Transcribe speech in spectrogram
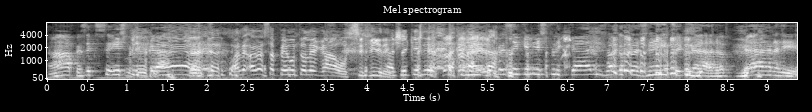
Ah, pensei que você ia explicar. Olha, olha essa pergunta legal, se virem. Achei que ele Eu pensei que ele ia explicar e joga pra gente, cara. Cara aí.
